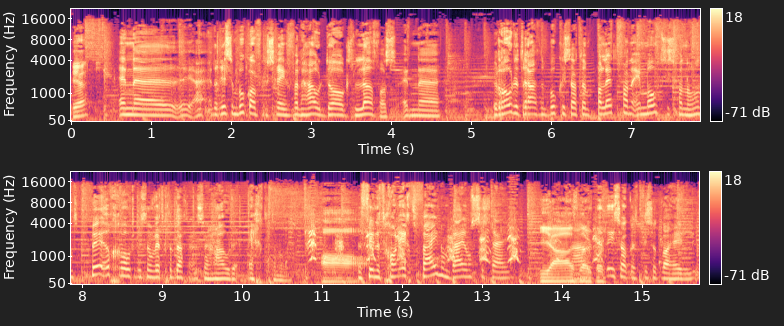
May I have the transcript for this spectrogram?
Ja? En eh, er is een boek over geschreven van How Dogs Love Us. En eh, de rode draad in het boek is dat een palet van emoties van de hond... veel groter is dan werd gedacht. En ze houden echt van ons. Oh, Ze vinden het gewoon echt fijn om bij ons te zijn. ja, dat is Nou, leuk dat is ook, het is ook wel heel lief.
